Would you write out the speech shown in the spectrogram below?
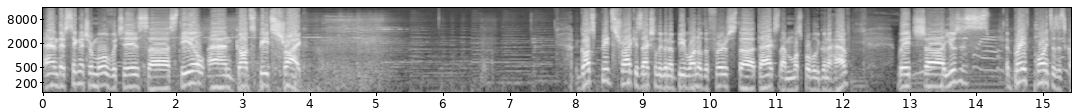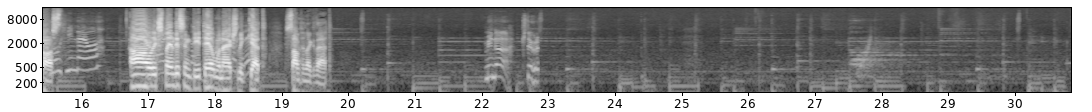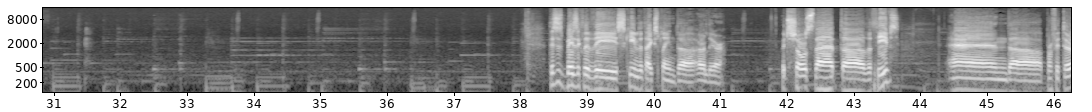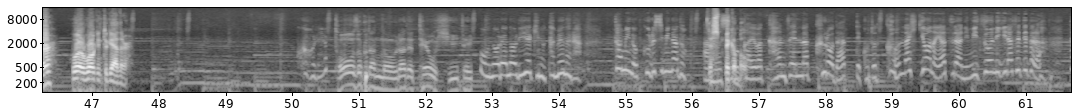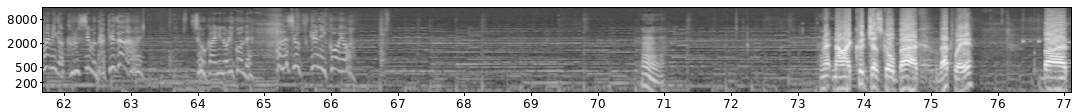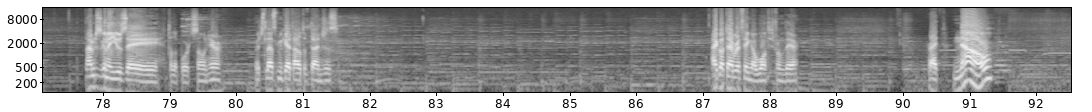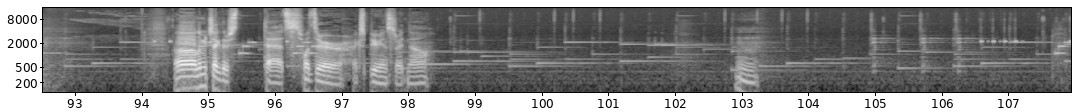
and their signature move, which is uh, Steal and Godspeed Strike. Godspeed Strike is actually going to be one of the first uh, attacks that I'm most probably going to have, which uh, uses Brave points as its cost. I'll explain this in detail when I actually get something like that. This is basically the scheme that I explained uh, earlier, which shows that uh, the thieves and uh, Profiteur were working together. 盗賊団の裏で手を引いてい己の利益のためなら民の苦しみなどあの Despicable 紹介は完全な黒だってことでこんな卑怯な奴らに水を握らせてたら民が苦しむだけじゃない紹介に乗り込んで話をつけに行こうよ Hmm. Right now I could just go back that way, but I'm just gonna use a teleport zone here, which lets me get out of dungeons. I got everything I wanted from there. Right, now... Uh, let me check their stats. What's their experience right now? Hmm.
